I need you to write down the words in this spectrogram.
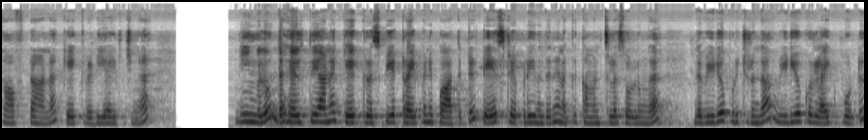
சாஃப்டான கேக் ரெடி ஆயிடுச்சுங்க. நீங்களும் இந்த ஹெல்த்தியான கேக் ரெசிபியை ட்ரை பண்ணி பார்த்துட்டு டேஸ்ட் எப்படி இருந்ததுன்னு எனக்கு கமெண்ட்ஸில் சொல்லுங்கள் இந்த வீடியோ பிடிச்சிருந்தா வீடியோக்கு ஒரு லைக் போட்டு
